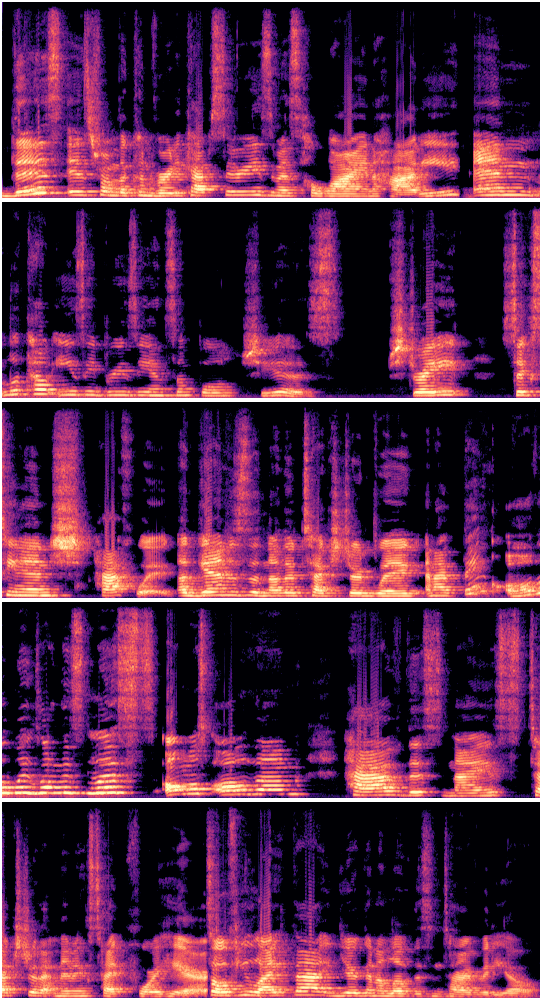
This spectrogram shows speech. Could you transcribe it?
This is from the ConvertiCap series, Miss Hawaiian Hottie. And look how easy, breezy, and simple she is. Straight, 16 inch half wig. Again, this is another textured wig and I think all the wigs on this list, almost all of them, have this nice texture that mimics type 4 hair. So if you like that, you're gonna love this entire video.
